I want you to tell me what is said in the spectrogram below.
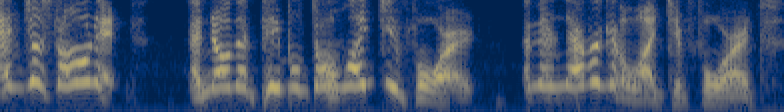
and just own it and know that people don't like you for it and they're never going to like you for it.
